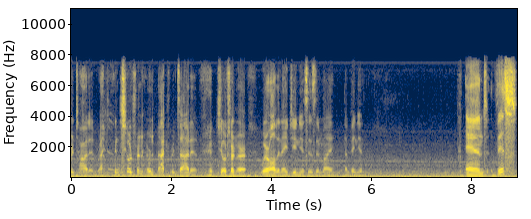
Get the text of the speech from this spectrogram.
retarded, right? children are not retarded. Children are, we're all innate geniuses in my opinion. And this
